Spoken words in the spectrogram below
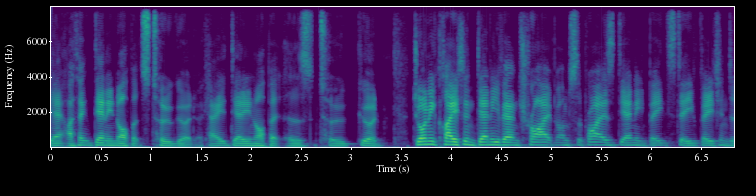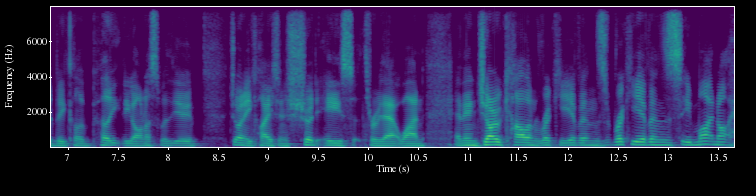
I think Danny Noppert's too good. Okay, Danny Noppett is too good. Johnny Clayton, Danny Van Trijp. I'm surprised Danny beat Steve Beaton. To be completely honest with you, Johnny Clayton should ease through that one. And then Joe Cullen, Ricky Evans. Ricky Evans, he might not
